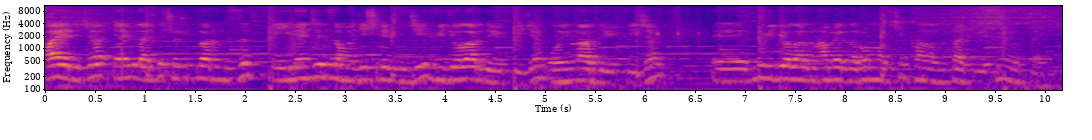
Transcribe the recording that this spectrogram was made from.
Ayrıca evlerde çocuklarınızın eğlenceli zaman geçirebileceği videolar da yükleyeceğim. Oyunlar da yükleyeceğim. Ee, bu videolardan haberdar olmak için kanalımı takip etmeyi unutmayın.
